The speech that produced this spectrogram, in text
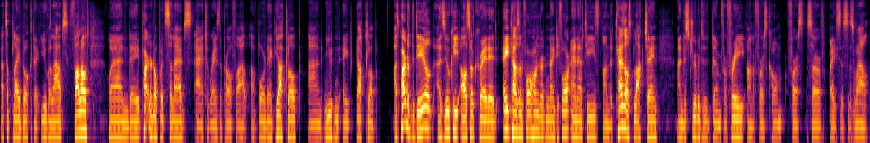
That's a playbook that Yuga Labs followed when they partnered up with celebs uh, to raise the profile of Bored Ape Yacht Club and Mutant Ape Yacht Club. As part of the deal, Azuki also created 8,494 NFTs on the Tezos blockchain and distributed them for free on a first come, first serve basis as well.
